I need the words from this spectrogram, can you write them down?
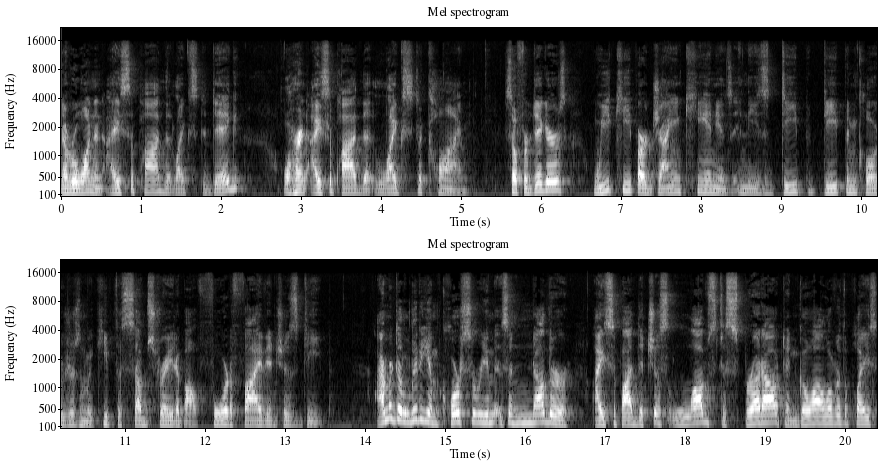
Number one, an isopod that likes to dig, or an isopod that likes to climb. So for diggers, we keep our giant canyons in these deep, deep enclosures, and we keep the substrate about four to five inches deep. Armadillidium corcyraeum is another isopod that just loves to spread out and go all over the place.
